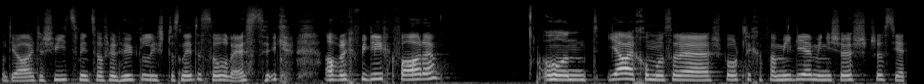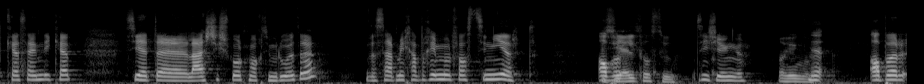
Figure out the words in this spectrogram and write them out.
Und ja, in der Schweiz mit so vielen Hügeln ist das nicht so lässig. Aber ich bin gleich gefahren und ja, ich komme aus einer sportlichen Familie. Meine Schwester, sie hat kein Handicap. Sie hat äh, Leistungssport gemacht im Rudern. Das hat mich einfach immer fasziniert. Aber, ist sie älter als du? Sie ist jünger. Ah, jünger. Ja. Aber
